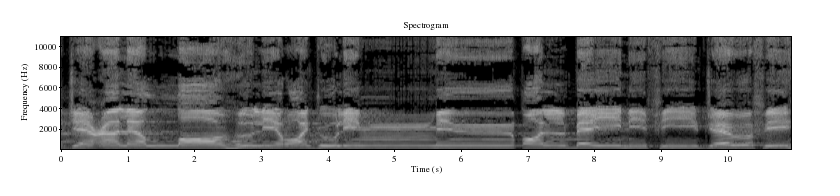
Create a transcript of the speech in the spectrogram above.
جعل الله لرجل من قلبين في جوفه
